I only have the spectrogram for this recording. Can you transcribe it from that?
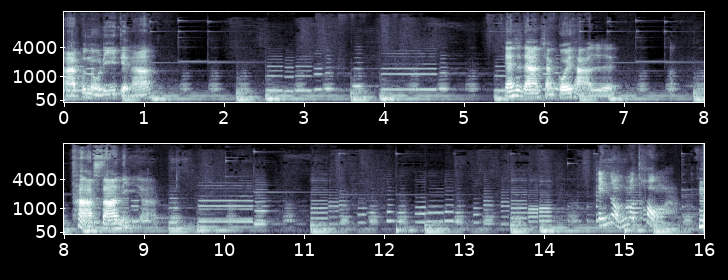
啊，不努力一点啊！现在是怎样想归塔是不是？塔杀你呀！哎，你怎么那么痛啊？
